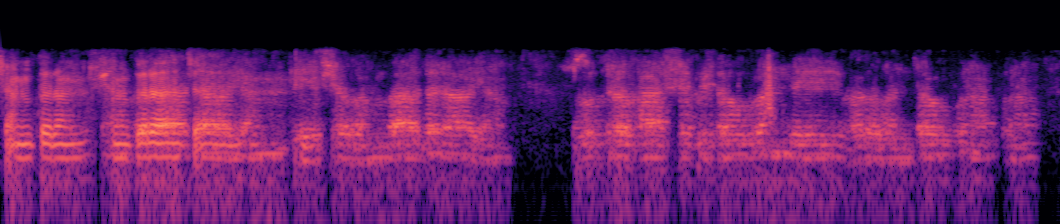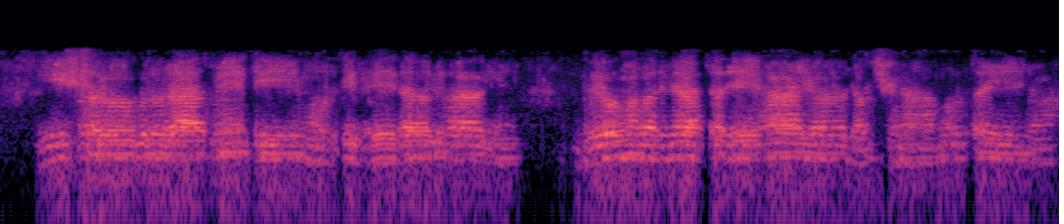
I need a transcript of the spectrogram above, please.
शंकर शंकराचार्य केशव बादरायण सूत्रभाष्यकृतौ वंदे भगवन्तौ पुनः पुनः ईश्वरो गुरुरात्मेति मूर्तिभेदविभागिनि व्योमवद्व्याप्तदेहाय दक्षिणामूर्तये नमः।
